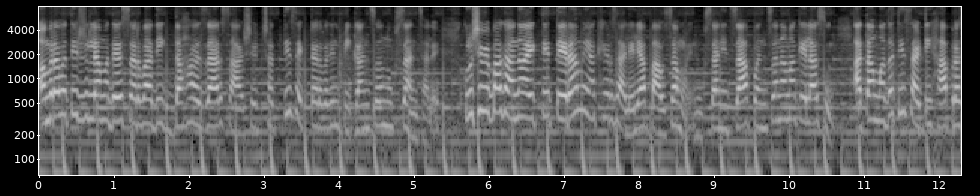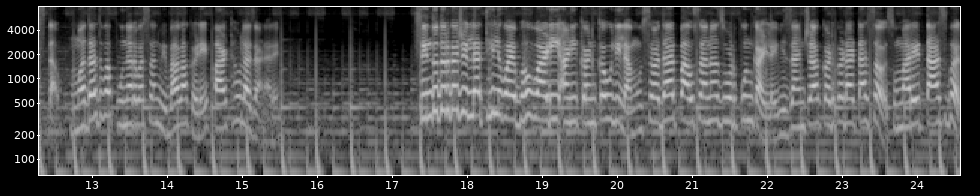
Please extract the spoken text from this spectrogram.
अमरावती जिल्ह्यामध्ये सर्वाधिक दहा हजार सहाशे छत्तीस हेक्टरवरील पिकांचं नुकसान झालंय. कृषी विभागानं एक ते तेरा मे अखेर झालेल्या पावसामुळे नुकसानीचा पंचनामा केला असून आता मदतीसाठी हा प्रस्ताव मदत व पुनर्वसन विभागाकडे पाठवला जाणार आहे. सिंधुदुर्ग जिल्ह्यातील वैभववाडी आणि कणकवलीला मुसळधार पावसानं झोडपून काढले विजांच्या कडकडाटासह सुमारे तासभर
